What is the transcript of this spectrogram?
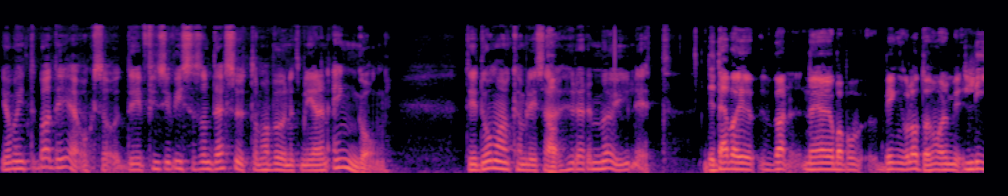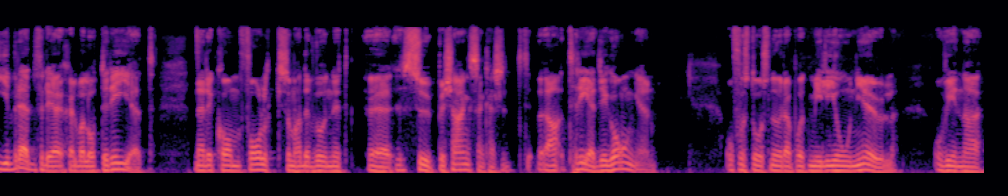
Ja, men inte bara det också. Det finns ju vissa som dessutom har vunnit mer än en gång. Det är då man kan bli så här, hur är det möjligt? Det där var ju, när jag jobbade på Bingolotto, då var de livrädda livrädd för det, själva lotteriet. När det kom folk som hade vunnit eh, superchansen kanske ja, tredje gången och få stå och snurra på ett miljonhjul och vinna.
